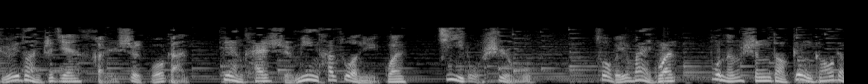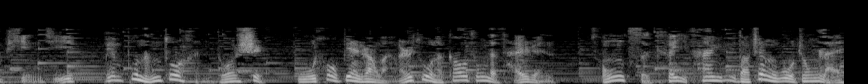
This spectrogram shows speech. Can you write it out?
决断之间很是果敢，便开始命她做女官，记录事物。作为外官，不能升到更高的品级，便不能做很多事。武后便让婉儿做了高宗的才人，从此可以参与到政务中来，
